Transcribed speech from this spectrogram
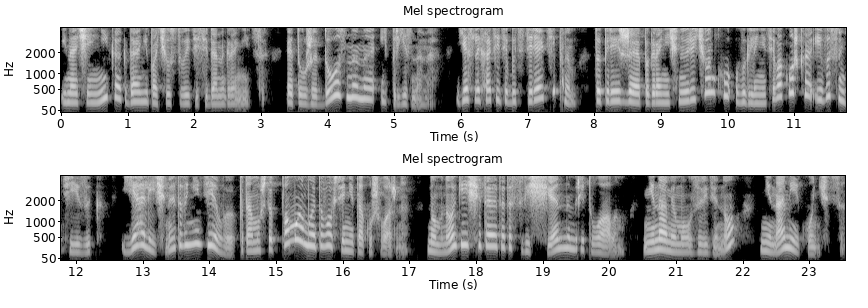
иначе никогда не почувствуете себя на границе. Это уже дознано и признано. Если хотите быть стереотипным, то, переезжая пограничную речонку, выгляните в окошко и высуньте язык. Я лично этого не делаю, потому что, по-моему, это вовсе не так уж важно. Но многие считают это священным ритуалом. Не нами, мол, заведено, не нами и кончится.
